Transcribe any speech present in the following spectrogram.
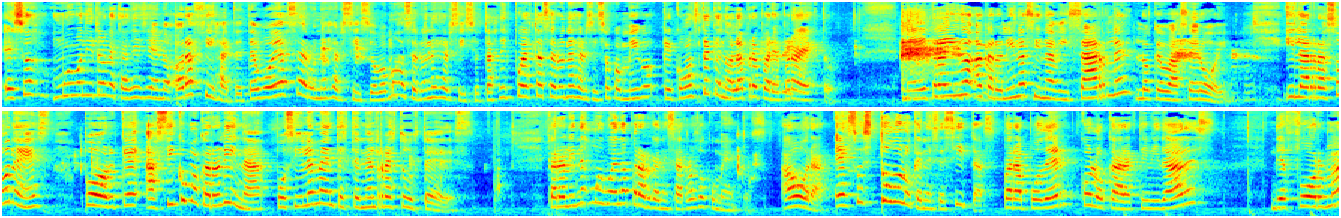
Eso es muy bonito lo que estás diciendo. Ahora fíjate, te voy a hacer un ejercicio. Vamos a hacer un ejercicio. ¿Estás dispuesta a hacer un ejercicio conmigo? Que conste que no la preparé para esto. Me he traído a Carolina sin avisarle lo que va a hacer hoy. Y la razón es porque, así como Carolina, posiblemente esté en el resto de ustedes. Carolina es muy buena para organizar los documentos. Ahora, eso es todo lo que necesitas para poder colocar actividades de forma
